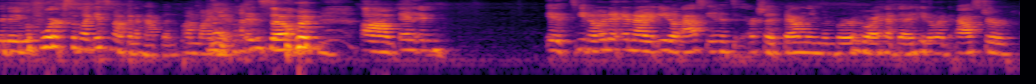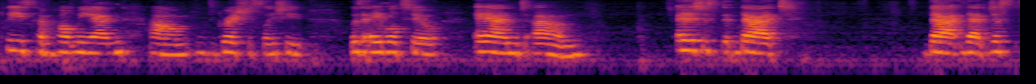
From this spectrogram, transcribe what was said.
the day before because I'm like, it's not going to happen on my end. And so, um, and, and it's, you know, and, and I, you know, asking, it's actually a family member who I had to, you know, and asked her, please come help me. And um, graciously, she was able to. And, um, and it's just that, that, that just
